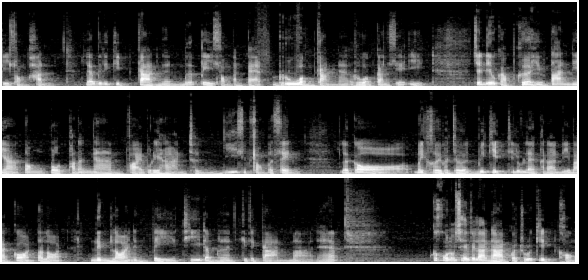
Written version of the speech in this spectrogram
ปี 2000 และวิกฤตการเงินเมื่อปี 2008 รวมกันนะ รวมกันเสียอีก เช่นเดียวกับเครือฮิลตันเนี่ยต้องปลดพนักงงานฝ่ายบริหารถึง 22%แล้วก็ไม่เคยเผชิญวิกฤตที่รุนแรงขนาดนี้มาก่อนตลอด 101 ปีที่ดำเนินกิจการมานะฮะก็คงต้องใช้เวลานานกว่าธุรกิจของ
